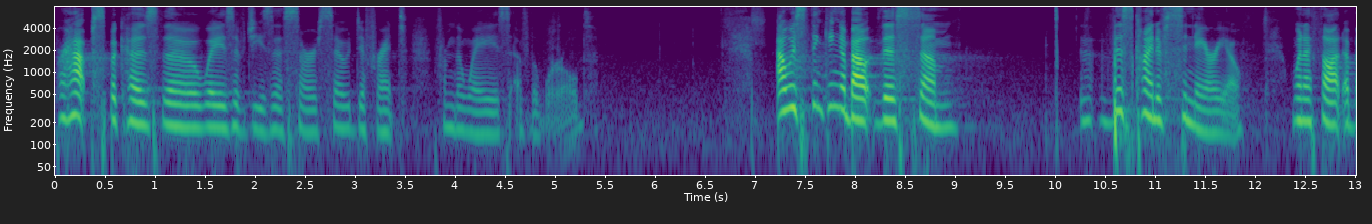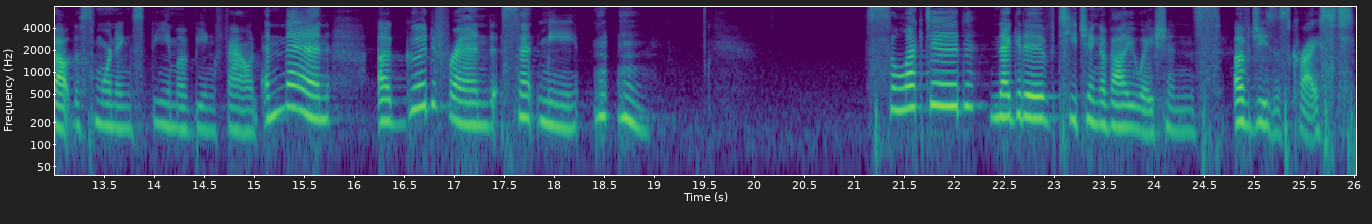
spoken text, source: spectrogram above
Perhaps because the ways of Jesus are so different from the ways of the world. I was thinking about this, um, this kind of scenario when I thought about this morning's theme of being found. And then a good friend sent me selected negative teaching evaluations of Jesus Christ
